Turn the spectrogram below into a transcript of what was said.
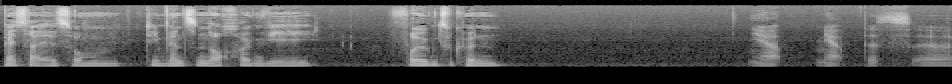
besser ist, um dem Ganzen noch irgendwie folgen zu können. Ja, ja, das, äh,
